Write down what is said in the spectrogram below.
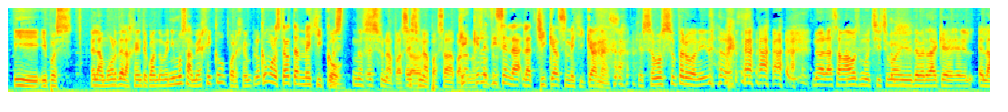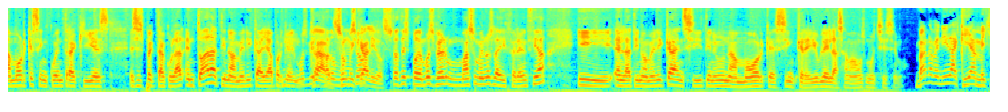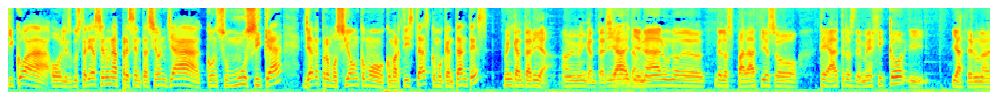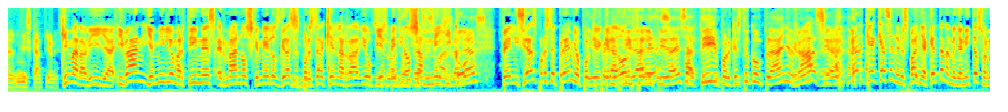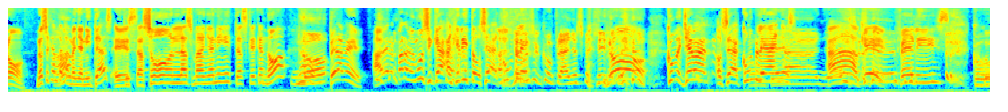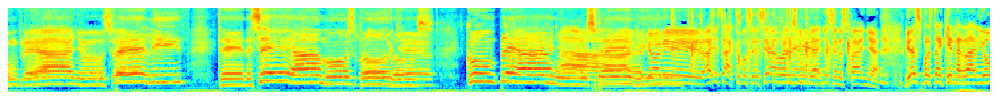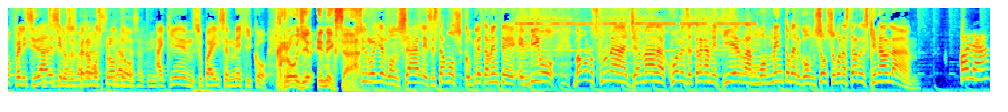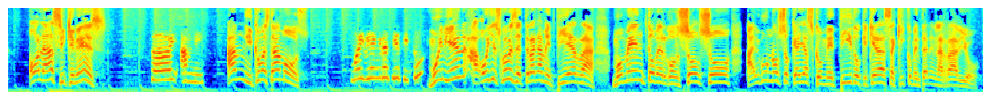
y, y, pues el amor de la gente. Cuando venimos a México, por ejemplo, ¿Cómo nos trata México? nos- nos- Es una pasada. es una pasada para ¿Qué, qué nosotros. les dicen la- las chicas mexicanas? Que somos súper bonitos. no, las amamos muchísimo y de verdad que el, el amor que se encuentra aquí es, es espectacular. En toda Latinoamérica ya, porque Mm, hemos claro, viajado son muy mucho. cálidos. Entonces podemos ver más o menos la diferencia y en Latinoamérica en sí tienen un amor que es increíble y las amamos muchísimo. ¿Van a venir aquí a México a- o les gustaría hacer una presentación ya con su música, ya de promoción como, como artistas, como cantantes? Me encantaría, a mí me Sí, encantaría mí llenar uno de, de los palacios o teatros de México y, y hacer una de mis canciones. ¡Qué maravilla! Iván y Emilio Martínez, hermanos gemelos, gracias por estar aquí en la radio. Muchísimas Bienvenidos gracias. a Muchísimas México. gracias. Felicidades por este premio, porque creador... Y felicidades a, a ti, porque es tu cumpleaños, ¿no? Gracias. ¿Qué, qué- qué hacen en España? ¿Cantan las mañanitas o no? ¿No se cantan Ah. las mañanitas? Estas son las mañanitas que can- ¿No? No. Espérame. A ver, párame música, Angelito. O sea, cumple... Hacemos un cumpleaños feliz. No, cumple- llevan, o sea, cumpleaños. Cumpleaños. Ah, ok. Feliz Cumpleaños feliz, te deseamos todos. Roger. Cumpleaños feliz. Ahí está, como se desea, feliz cumpleaños en España. Gracias por estar aquí en la radio, felicidades y nos Muchísimas esperamos gracias, pronto gracias a ti. aquí en su país, en México. Roger en Exa. Soy Roger González, estamos completamente en vivo. Vámonos con una llamada, jueves de Trágame Tierra, momento vergonzoso. Buenas tardes, ¿quién habla? Hola, Hola, ¿sí quién es? soy Amni. Amni, ¿cómo estamos? Muy bien, gracias. ¿Y tú? Muy bien, ah, hoy es jueves de Trágame Tierra. Momento vergonzoso, algún oso que hayas cometido que quieras aquí comentar en la radio.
